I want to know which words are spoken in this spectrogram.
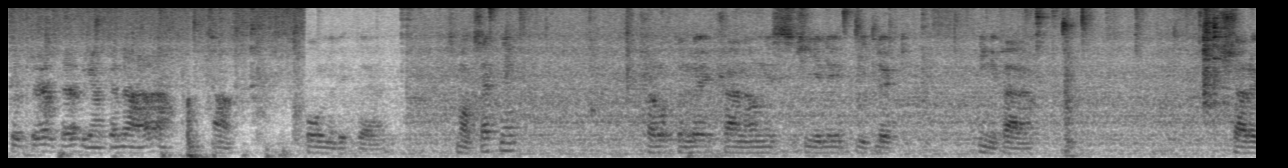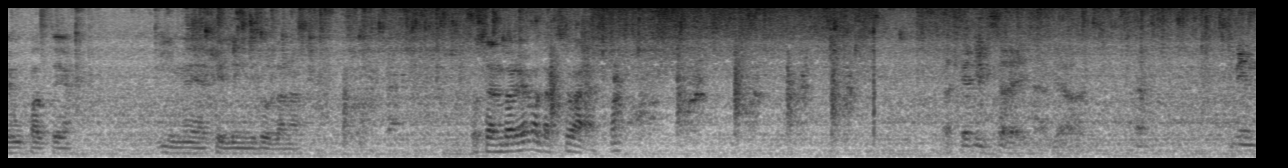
kulturellt är det ganska nära. Ja. På med lite smaksättning. Charlottenlök, stjärnanis, chili, vitlök, ingefära. Köra ihop allt det. I med kyllingen i bullarna. Och sen börjar det vara dags att äta. Jag ska visa dig här. Jag, min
